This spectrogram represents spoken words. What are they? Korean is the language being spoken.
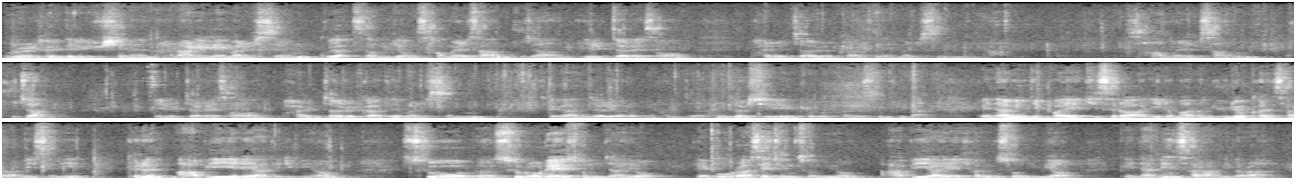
오늘 저희들에게 주시는 하나님의 말씀 구약성경 사무엘상 9장 1절에서 8절까지의 말씀입니다. 사무엘상 9장 1절에서 8절까지의 말씀 제가 한 절 여러분 한 절 한 절씩 교독하겠습니다. 베냐민 지파의 기스라 이름하는 유력한 사람이 있으니 그는 아비엘의 아들이며 수, 어, 수롤의 손자요 베고라의 증손이요 아비야의 현손이며 베냐민 사람이더라.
